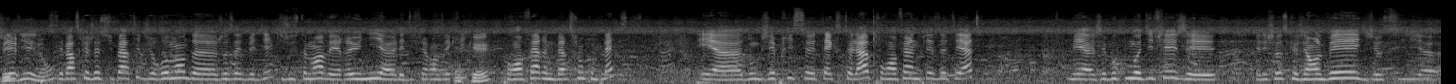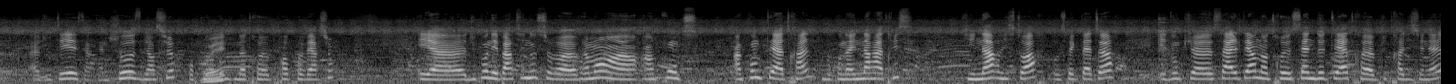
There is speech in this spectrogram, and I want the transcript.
Bédier, non? c'est parce que je suis partie du roman de Joseph Bédier qui justement avait réuni euh, les différents écrits pour en faire une version complète. Et euh, donc j'ai pris ce texte-là pour en faire une pièce de théâtre. Mais euh, j'ai beaucoup modifié, j'ai- il y a des choses que j'ai enlevées, j'ai aussi euh, ajouté certaines choses, bien sûr, pour ait notre propre version. Et euh, du coup, on est parti, nous, sur euh, vraiment un, un conte, un conte théâtral. Donc on a une narratrice qui narre l'histoire aux spectateurs. Et donc euh, ça alterne entre scènes de théâtre plus traditionnelles,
